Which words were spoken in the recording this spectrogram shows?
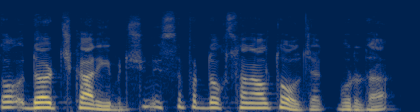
4 çıkar gibi düşün. 0.96 olacak burada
